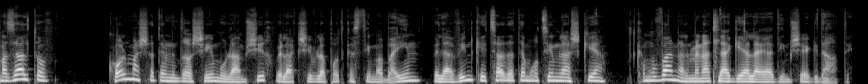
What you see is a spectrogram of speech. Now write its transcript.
מזל טוב. כל מה שאתם נדרשים הוא להמשיך ולהקשיב לפודקאסטים הבאים ולהבין כיצד אתם רוצים להשקיע. כמובן על מנת להגיע ליעדים שהגדרתם.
